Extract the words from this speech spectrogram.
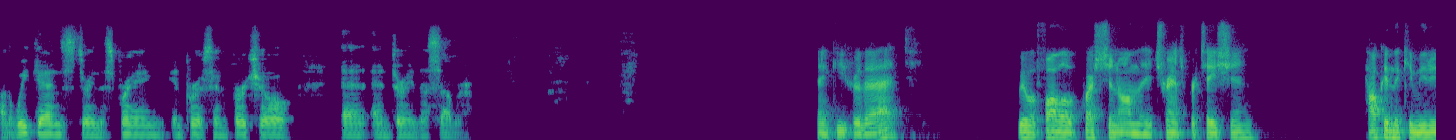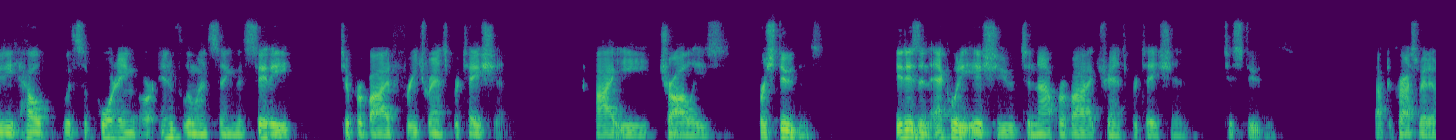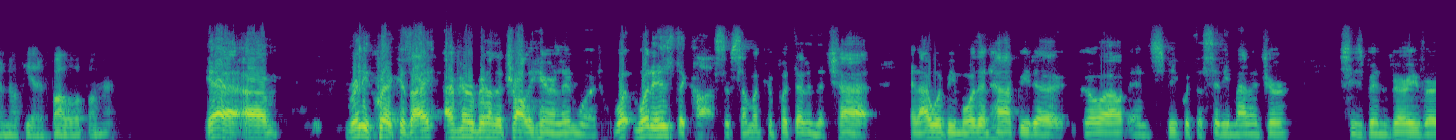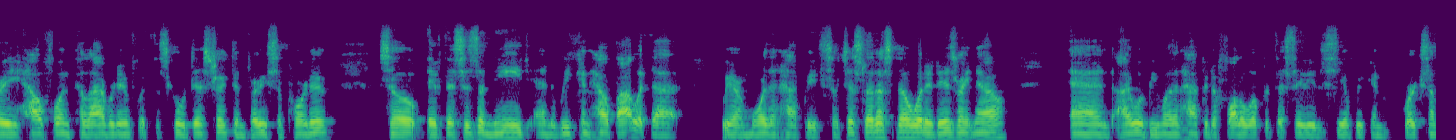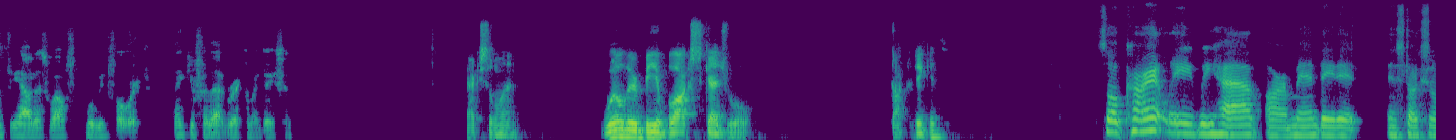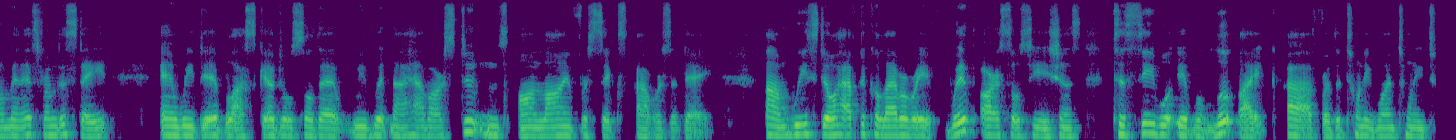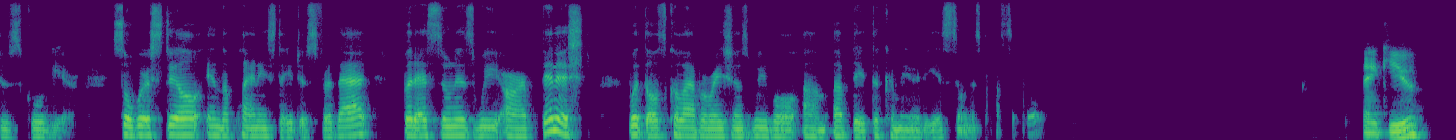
on the weekends, during the spring, in person, virtual, and, and during the summer. Thank you for that. We have a follow-up question on the transportation. How can the community help with supporting or influencing the city to provide free transportation, i.e. trolleys for students? It is an equity issue to not provide transportation to students. Dr. Crosthwaite, I don't know if you had a follow-up on that. Yeah, um, really quick, because I've never been on the trolley here in Lynwood. What, what is the cost? If someone could put that in the chat, and I would be more than happy to go out and speak with the city manager. She's been very, very helpful and collaborative with the school district and very supportive. So if this is a need and we can help out with that, we are more than happy. So just let us know what it is right now. And I would be more than happy to follow up with the city to see if we can work something out as well moving forward. Thank you for that recommendation. Excellent. Will there be a block schedule? Dr. Dinkins? So currently, we have our mandated instructional minutes from the state. And we did block schedule so that we would not have our students online for six hours a day. Um, we still have to collaborate with our associations to see what it will look like uh, for the 21-22 school year. So we're still in the planning stages for that. But as soon as we are finished with those collaborations, we will um, update the community as soon as possible. Thank you.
